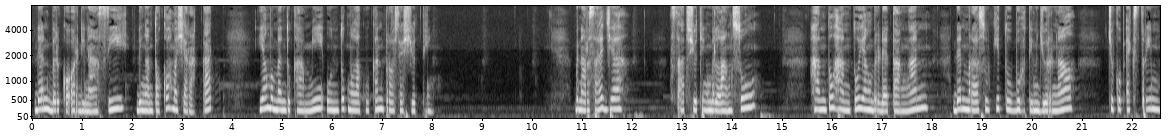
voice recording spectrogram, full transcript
dan berkoordinasi dengan tokoh masyarakat yang membantu kami untuk melakukan proses syuting. Benar saja, saat syuting berlangsung, hantu-hantu yang berdatangan dan merasuki tubuh tim jurnal cukup ekstrim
